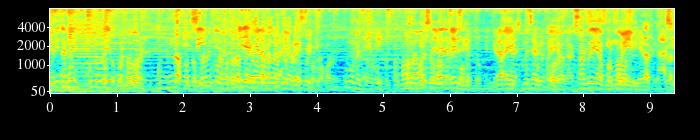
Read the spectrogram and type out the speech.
Señorita Glenn, un momento, por favor. Una foto, Sí, solamente una mire fotografía. aquí a la fotografía por favor. Un momento. Por favor, señorita Glenn. Gracias, muchas gracias. Sonría, por favor. Muy bien. Gracias,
